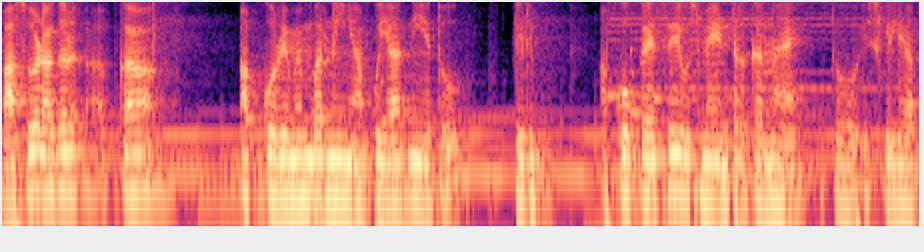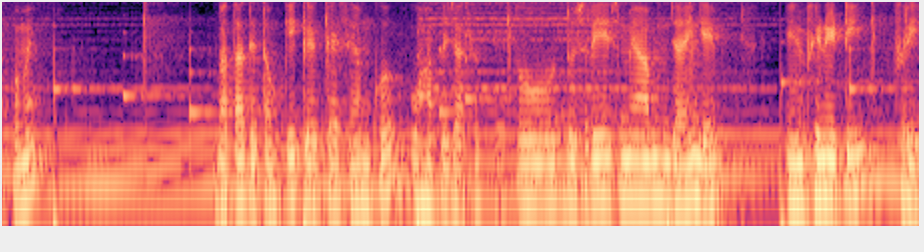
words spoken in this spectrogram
पासवर्ड अगर आपका, आपको रिमेम्बर नहीं है, आपको याद नहीं है तो फिर आपको कैसे उसमें इंटर करना है तो इसके लिए आपको मैं बता देता हूँ कि कैसे हमको वहाँ पे जा सकते हैं। तो दूसरे इसमें हम जाएँगे इन्फिनिटी फ्री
